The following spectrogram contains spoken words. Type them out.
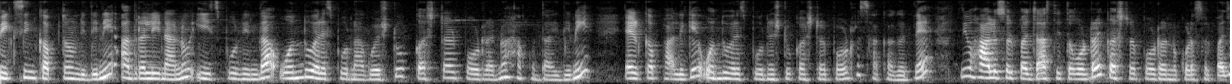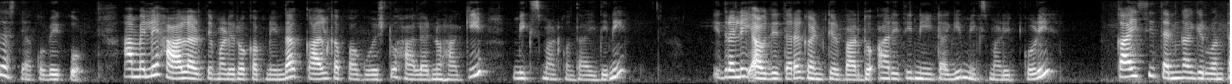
ಮಿಕ್ಸಿಂಗ್ ಕಪ್ ತೊಗೊಂಡಿದ್ದೀನಿ. ಅದರಲ್ಲಿ ನಾನು ಈ ಸ್ಪೂನಿಂದ ಒಂದೂವರೆ ಸ್ಪೂನ್ ಆಗುವಷ್ಟು ಕಸ್ಟರ್ಡ್ ಪೌಡ್ರನ್ನು ಹಾಕೊತಾ ಇದ್ದೀನಿ. ಎರಡು ಕಪ್ ಹಾಲಿಗೆ ಒಂದೂವರೆ ಸ್ಪೂನಷ್ಟು ಕಸ್ಟರ್ಡ್ ಪೌಡ್ರ್ ಸಾಕಾಗುತ್ತೆ. ನೀವು ಹಾಲು ಸ್ವಲ್ಪ ಜಾಸ್ತಿ ತೊಗೊಂಡ್ರೆ ಕಸ್ಟರ್ಡ್ ಪೌಡ್ರನ್ನು ಕೂಡ ಸ್ವಲ್ಪ ಜಾಸ್ತಿ ಹಾಕೋಬೇಕು ಆಮೇಲೆ ಹಾಲು ಅಳತೆ ಮಾಡಿರೋ ಕಪ್ನಿಂದ ಕಾಲು ಕಪ್ ಆಗುವಷ್ಟು ಹಾಲನ್ನು ಹಾಕಿ ಮಿಕ್ಸ್ ಮಾಡ್ಕೊತಾ ಇದ್ದೀನಿ. ಇದರಲ್ಲಿ ಯಾವುದೇ ಥರ ಗಂಟಿರಬಾರ್ದು. ಆ ರೀತಿ ನೀಟಾಗಿ ಮಿಕ್ಸ್ ಮಾಡಿಟ್ಕೊಳ್ಳಿ. ಕಾಯಿಸಿ ತಣ್ಣಗಾಗಿರುವಂಥ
